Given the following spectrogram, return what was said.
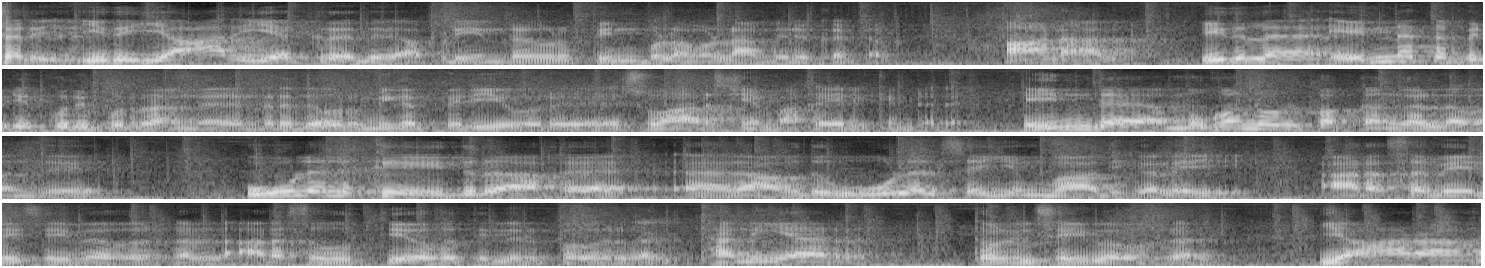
சரி இது யார் இயக்குறது அப்படின்ற ஒரு பின்புலம் எல்லாம் இருக்கட்டும். ஆனால் இதில் என்னத்தை பற்றி குறிப்பிடுறாங்கன்றது ஒரு மிகப்பெரிய ஒரு சுவாரஸ்யமாக இருக்கின்றது. இந்த முகநூல் பக்கங்களில் வந்து ஊழலுக்கு எதிராக அதாவது ஊழல் செய்யும் வாதிகளை அரச வேலை செய்பவர்கள் அரசு உத்தியோகத்தில் இருப்பவர்கள் தனியார் தொழில் செய்பவர்கள் யாராக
